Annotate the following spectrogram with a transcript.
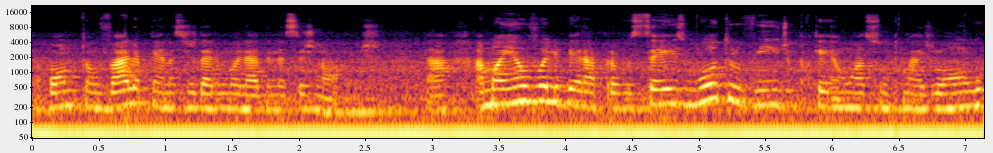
tá bom? Então vale a pena vocês darem uma olhada nessas normas. Tá? Amanhã eu vou liberar para vocês um outro vídeo, porque é um assunto mais longo,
